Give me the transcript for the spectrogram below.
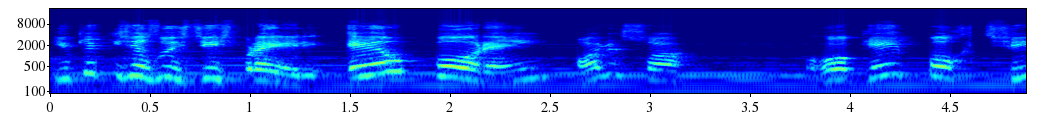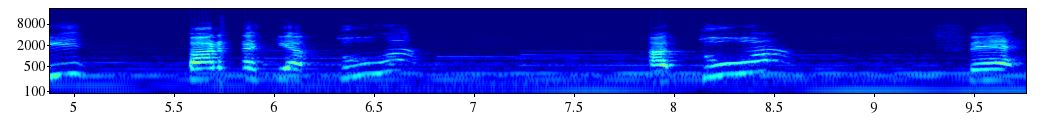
E o que, que Jesus diz para ele? Eu, porém, olha só, roguei por ti para que a tua, a tua fé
